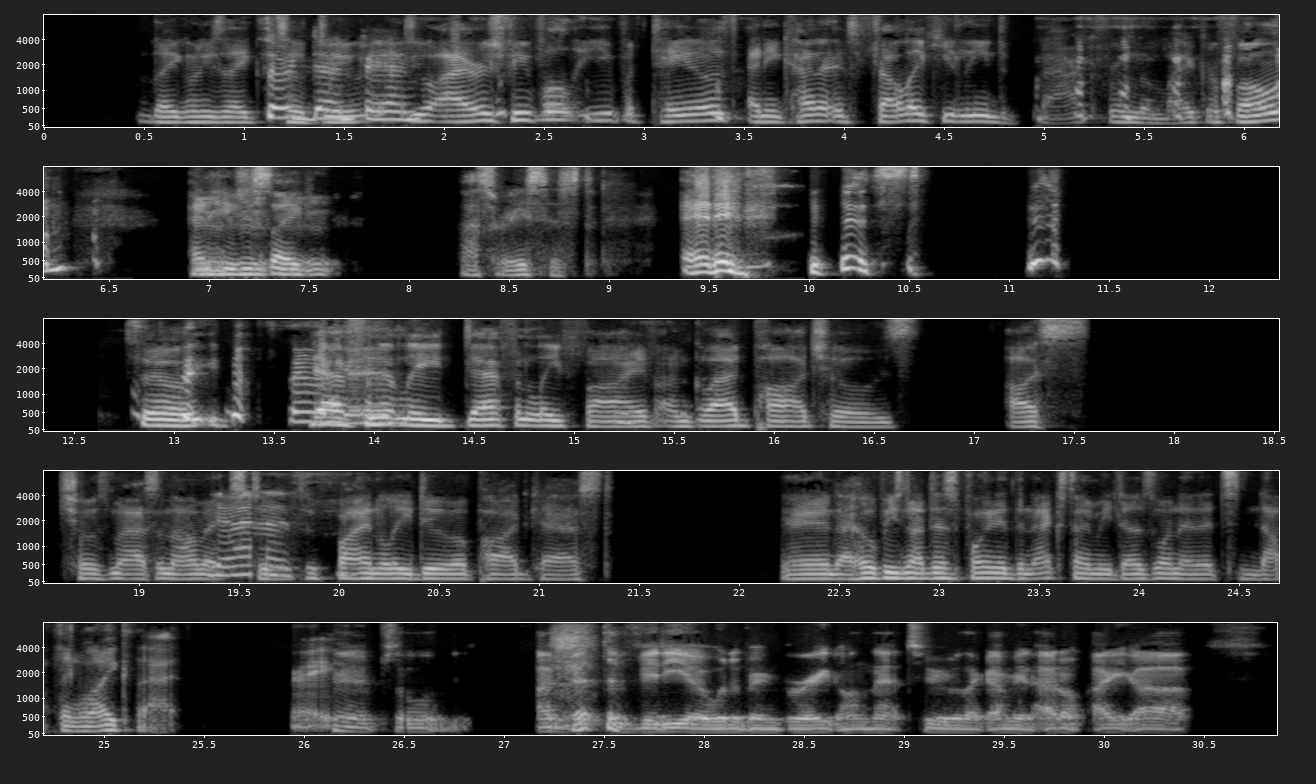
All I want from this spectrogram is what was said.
like when he's like So so, do, do irish people eat potatoes and he kind of it felt like he leaned back from the microphone and he was just like that's racist and it is so So good. definitely definitely five i'm glad pa chose us chose massenomics to, to finally do a podcast and i hope he's not disappointed the next time he does one and it's nothing like that Right. Absolutely. I bet the video would have been great on that too. Like, I mean, I don't, I, uh,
